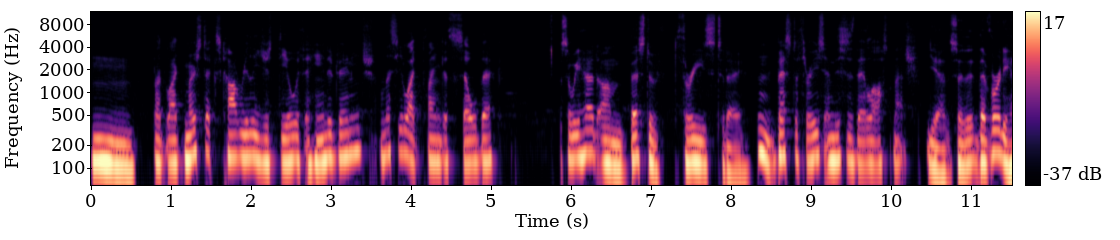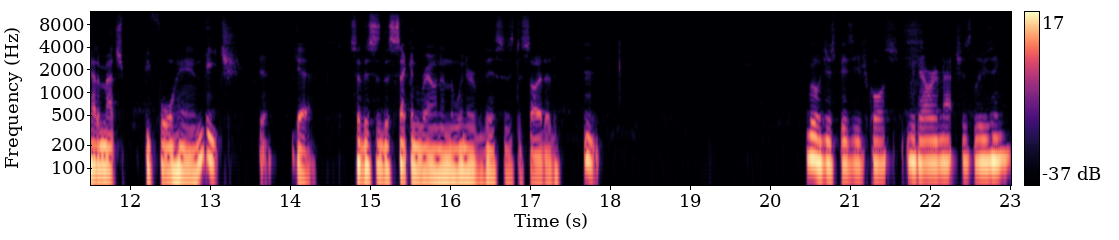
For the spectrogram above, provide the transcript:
Hmm. But like most decks can't really just deal with a hand advantage unless you're like playing a cell deck. So we had um best of threes today. Mm, best of threes, and this is their last match Yeah. So th- they've already had a match beforehand. each. Yeah. Yeah. So this is the second round, and the winner of this is decided. We were just busy, of course, with our own matches losing.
